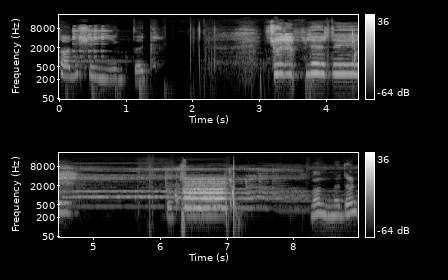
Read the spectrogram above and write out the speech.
Tane şey yıktık. Görevlerde. Lan neden?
